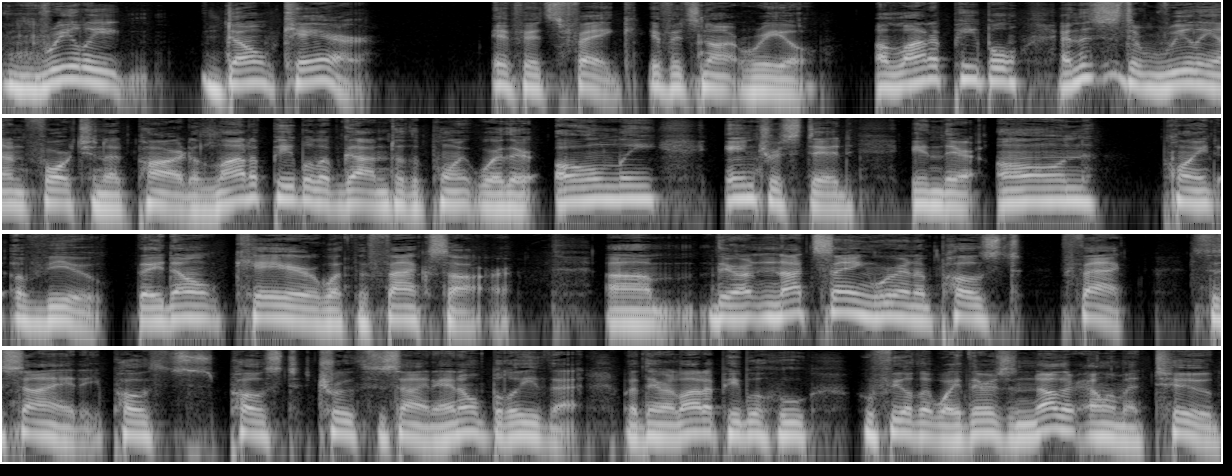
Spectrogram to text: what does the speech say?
really don't care if it's fake, if it's not real. A lot of people, and this is the really unfortunate part, a lot of people have gotten to the point where they're only interested in their own point of view. They don't care what the facts are. Um, they're not saying we're in a post fact society, post post truth society. I don't believe that, but there are a lot of people who who feel that way. There's another element too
